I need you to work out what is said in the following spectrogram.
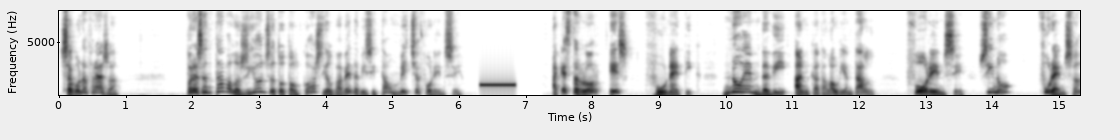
Segona frase. Presentava lesions a tot el cos i el va haver de visitar un metge forense. Aquest error és fonètic. No hem de dir en català oriental forense, sinó forense.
